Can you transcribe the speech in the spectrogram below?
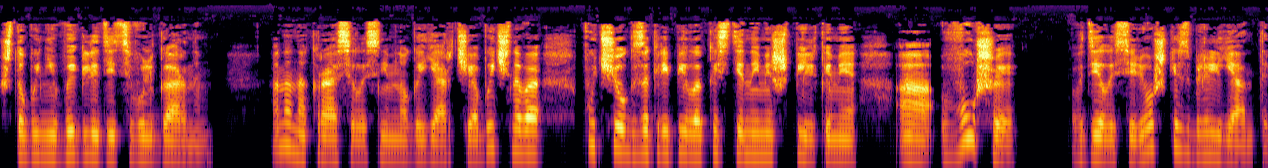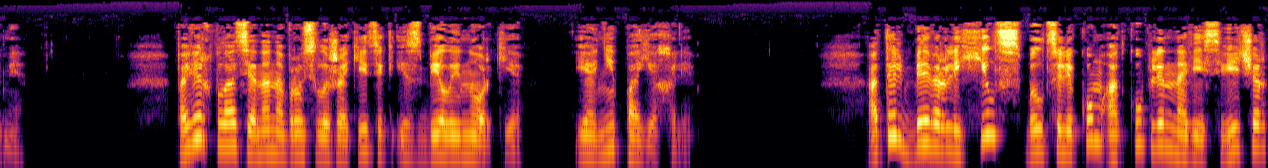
чтобы не выглядеть вульгарным. Она накрасилась немного ярче обычного, пучок закрепила костяными шпильками, а в уши вдела сережки с бриллиантами. Поверх платья она набросила жакетик из белой норки, и они поехали. Отель «Беверли-Хиллз» был целиком откуплен на весь вечер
